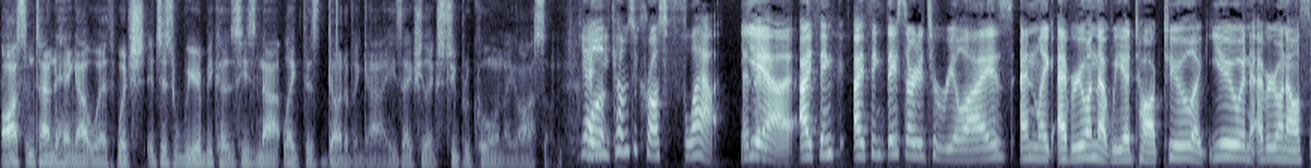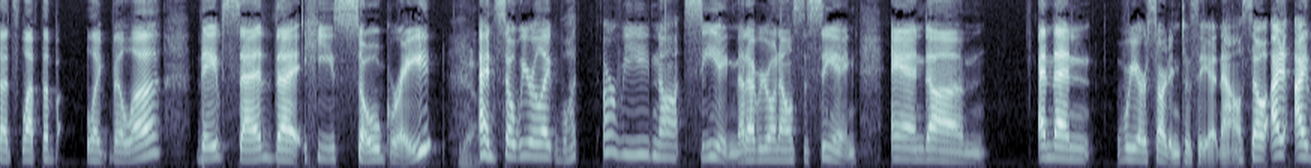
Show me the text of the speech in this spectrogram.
awesome time to hang out with. Which it's just weird because he's not like this dud of a guy. He's actually like super cool and like awesome. Yeah, Well- he comes across flat. And then- yeah, I think I think they started to realize, and like everyone that we had talked to, like you and everyone else that's left the like villa, they've said that he's so great, Yeah. and so we were like, what are we not seeing that everyone else is seeing? And um, and then we are starting to see it now. So I I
